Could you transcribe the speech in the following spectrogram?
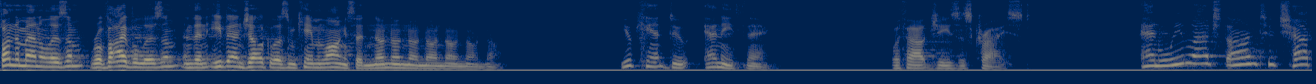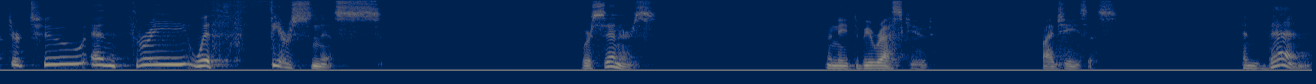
Fundamentalism, revivalism, and then evangelicalism came along and said, no, no, no, no, no, no, no. You can't do anything without Jesus Christ. And we latched on to chapter 2 and 3 with fierceness. We're sinners who need to be rescued by Jesus. And then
